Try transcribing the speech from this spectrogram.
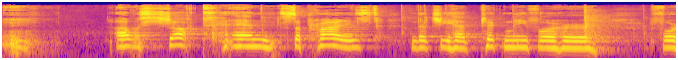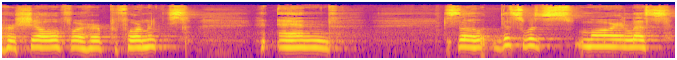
I was shocked and surprised that she had picked me for her for her show, for her performance. And so this was more or less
